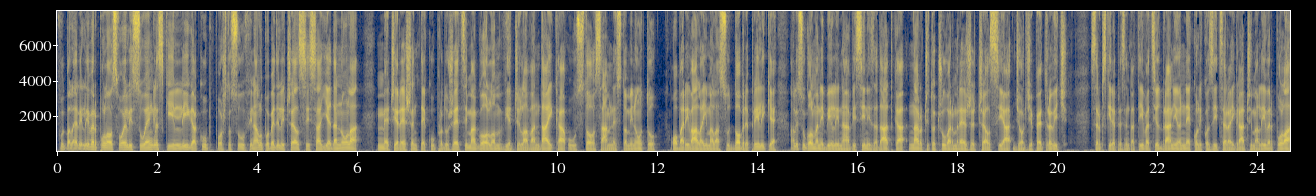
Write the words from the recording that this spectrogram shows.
Futbaleri Liverpoola osvojili su engleski Liga Kup pošto su u finalu pobedili Chelsea sa 1-0. Meč je rešen tek u produžecima golom Virgila van Dijka u 118. minutu. Oba rivala imala su dobre prilike, ali su golmani bili na visini zadatka, naročito čuvar mreže Chelsea Đorđe Petrović. Srpski reprezentativac je odbranio nekoliko zicera igračima Liverpoola,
